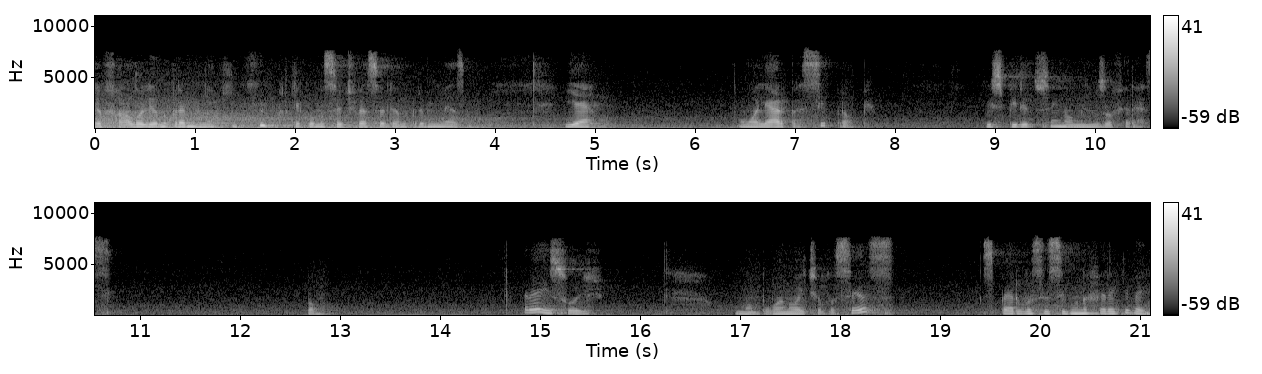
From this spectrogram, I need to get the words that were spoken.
Eu falo olhando para mim aqui, porque é como se eu estivesse olhando para mim mesma. E é um olhar para si próprio o Espírito sem nome nos oferece. Bom, era isso hoje. Uma boa noite a vocês Espero você segunda-feira que vem.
